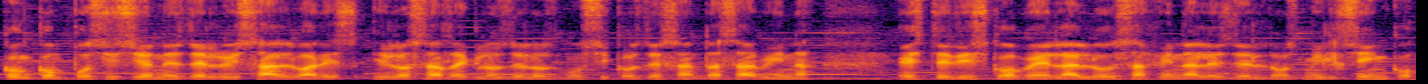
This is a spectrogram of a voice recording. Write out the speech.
con composiciones de Luis Álvarez y los arreglos de los músicos de Santa Sabina. Este disco ve la luz a finales del 2005.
